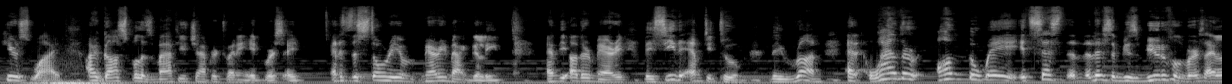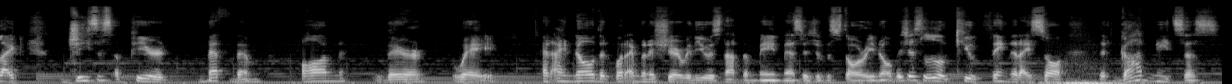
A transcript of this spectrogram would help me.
Here's why. Our gospel is Matthew chapter 28, verse 8. And it's the story of Mary Magdalene and the other Mary. They see the empty tomb. They run. And while they're on the way, it says, there's this beautiful verse I like. Jesus appeared, met them on their way. And I know that what I'm going to share with you is not the main message of the story, no, but just a little cute thing that I saw that God meets us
